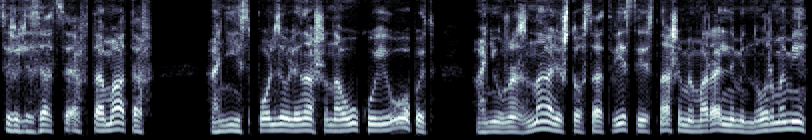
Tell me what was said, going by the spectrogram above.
цивилизация автоматов. Они использовали нашу науку и опыт. Они уже знали, что в соответствии с нашими моральными нормами,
